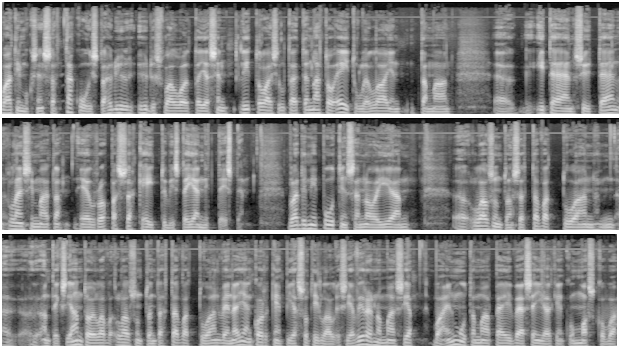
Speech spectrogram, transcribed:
vaatimuksensa takuista Yhdysvalloilta ja sen liittolaisilta, että NATO ei tule laajentamaan itään syyttäen länsimaata Euroopassa kehittyvistä jännitteistä. Vladimir Putin sanoi lausuntonsa tavattuaan, anteeksi, antoi lausuntonsa tavattuaan Venäjän korkeimpia sotilaallisia viranomaisia vain muutamaa päivää sen jälkeen, kun Moskova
